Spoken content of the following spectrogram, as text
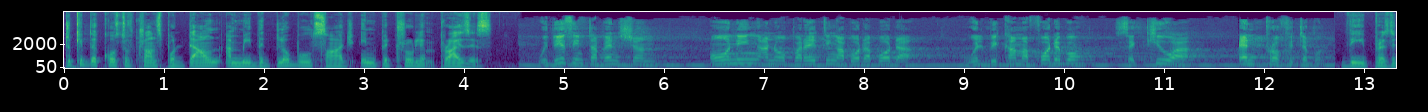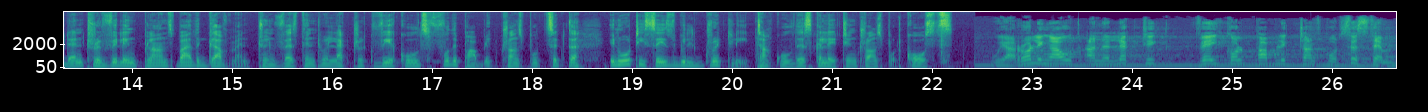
to keep the cost of transport down amid the global surge in petroleum prices. With this intervention, owning and operating a boda boda will become affordable, secure, and profitable. The president revealing plans by the government to invest into electric vehicles for the public transport sector in what he says will greatly tackle the escalating transport costs. We are rolling out an electric vehicle public transport system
